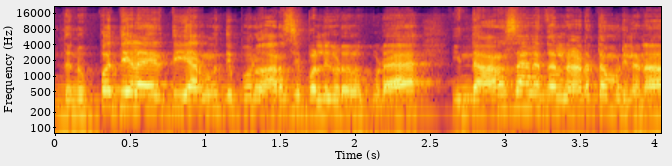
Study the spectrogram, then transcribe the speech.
இந்த முப்பத்தி ஏழாயிரத்தி இரநூத்தி பதினோரு அரசு பள்ளிக்கூடங்கள் கூட இந்த அரசாங்கத்தால் நடத்த முடியலன்னா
